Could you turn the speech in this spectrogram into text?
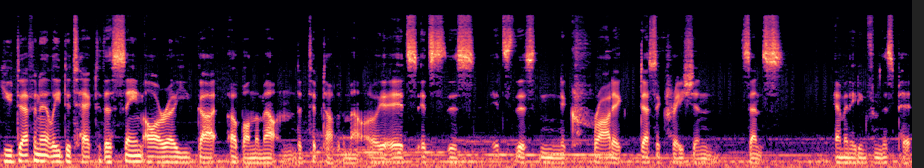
You definitely detect the same aura you got up on the mountain, the tip top of the mountain. Oh, it's it's this it's this necrotic desecration sense emanating from this pit.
